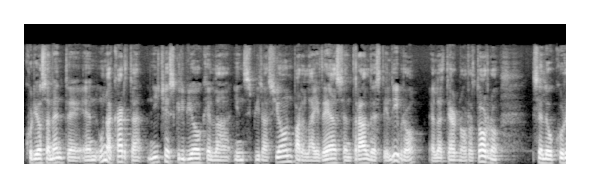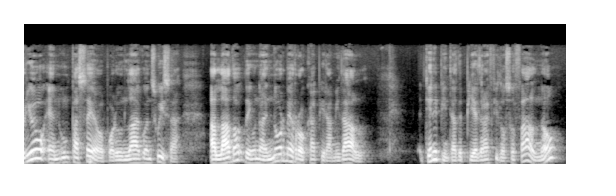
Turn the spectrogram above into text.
Curiosamente, en una carta, Nietzsche escribió que la inspiración para la idea central de este libro, El Eterno Retorno, se le ocurrió en un paseo por un lago en Suiza, al lado de una enorme roca piramidal. Tiene pinta de piedra filosofal, ¿no?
